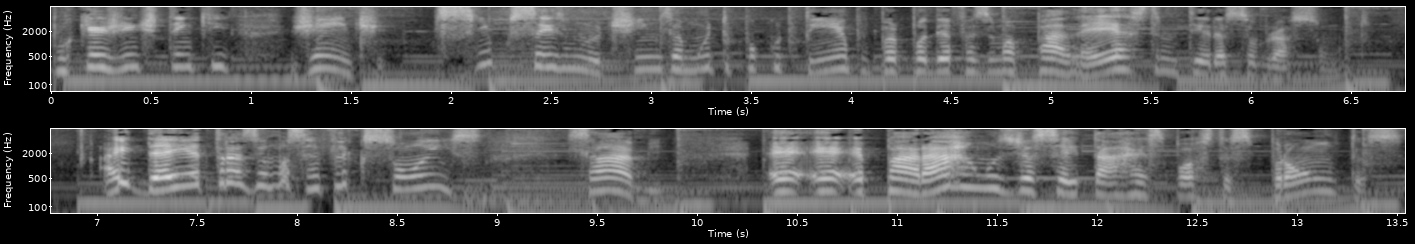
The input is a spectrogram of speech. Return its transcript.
Porque a gente tem que. Gente, 5, 6 minutinhos é muito pouco tempo para poder fazer uma palestra inteira sobre o assunto. A ideia é trazer umas reflexões, sabe? É, é, é pararmos de aceitar respostas prontas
